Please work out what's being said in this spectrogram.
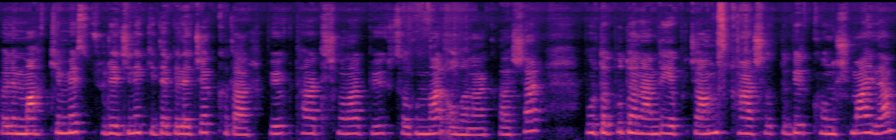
böyle mahkeme sürecine gidebilecek kadar büyük tartışmalar, büyük sorunlar olan arkadaşlar. Burada bu dönemde yapacağımız karşılıklı bir konuşmayla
